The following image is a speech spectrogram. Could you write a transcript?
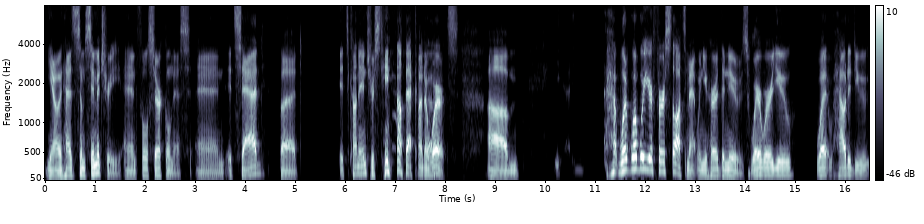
you know, it has some symmetry and full circleness. And it's sad, but it's kind of interesting how that kind of Yeah. works. Um, how, what what were your first thoughts, Matt, when you heard the news? Where were you? What how did you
